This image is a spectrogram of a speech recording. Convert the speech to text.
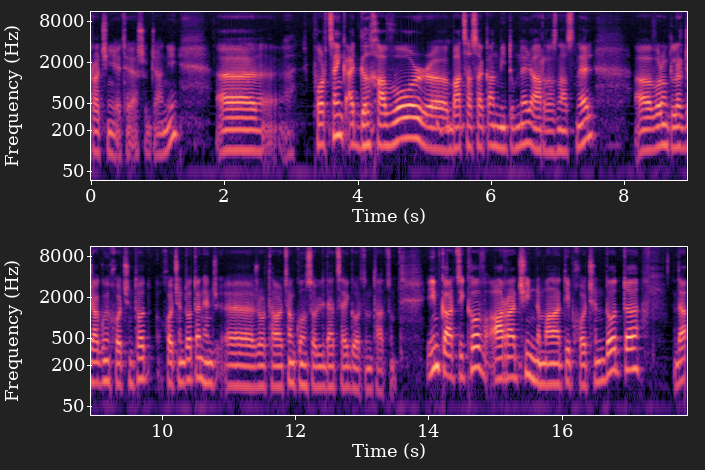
առաջին եթերաշրջանի փորձենք այդ գլխավոր բացասական միտումները առանձնացնել որոնք լրջագույն խոչընդոտ խոչընդոտ են հենց ժողովրդավարության կոնսոլիդացիայի գործընթացում։ Իմ կարծիքով առաջին նմանատիպ խոչընդոտը դա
